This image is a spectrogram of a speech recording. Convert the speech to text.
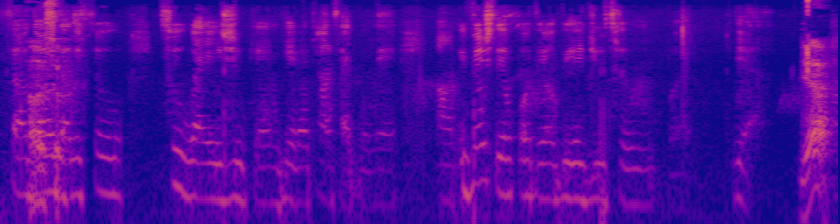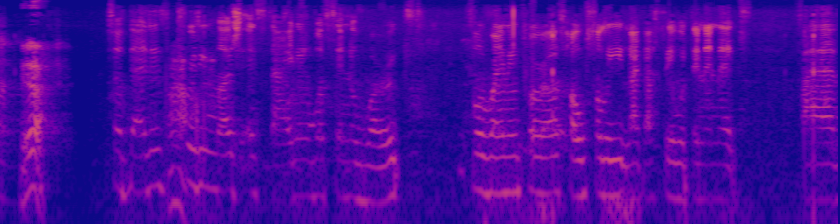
So those are the two two ways you can get in contact with me. Um, eventually, of course, there'll be a YouTube, but yeah. Yeah. Um, Yeah. so that is Wow. pretty much exciting. What's in the works for Reigning Pearls? Hopefully, like I said, within the next five,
